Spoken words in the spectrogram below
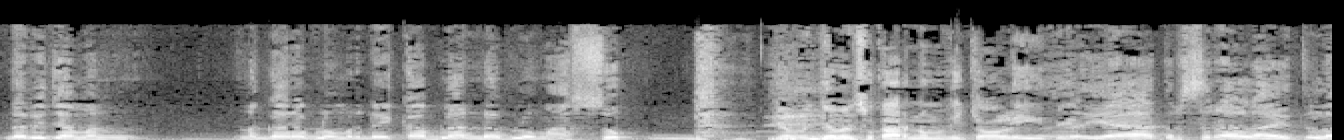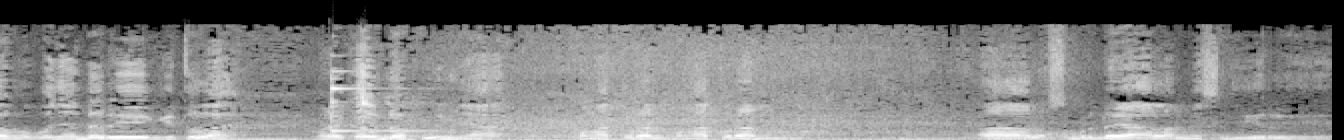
dari zaman negara belum merdeka, Belanda belum masuk. zaman-zaman Soekarno masih coli gitu ya ya terserah lah itulah. Pokoknya dari gitulah. Mereka udah punya pengaturan-pengaturan uh, sumber daya alamnya sendiri.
